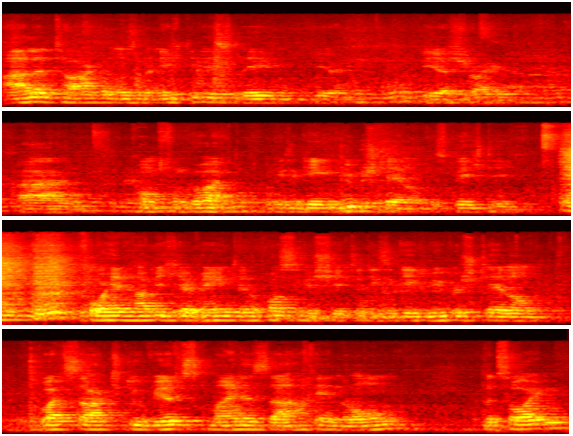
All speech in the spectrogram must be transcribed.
alle Tage unseres richtiges Leben, hier, wie er schreibt, äh, kommt von Gott. Und diese Gegenüberstellung ist wichtig. Vorhin habe ich erwähnt in der Apostelgeschichte, diese Gegenüberstellung. Gott sagt, du wirst meine Sache in Rom bezeugen.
